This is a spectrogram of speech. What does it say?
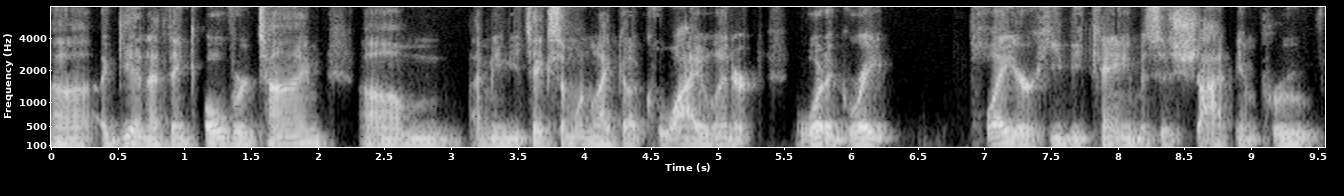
Uh, again, I think over time, um, I mean, you take someone like a Kawhi Leonard. What a great player he became as his shot improved.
